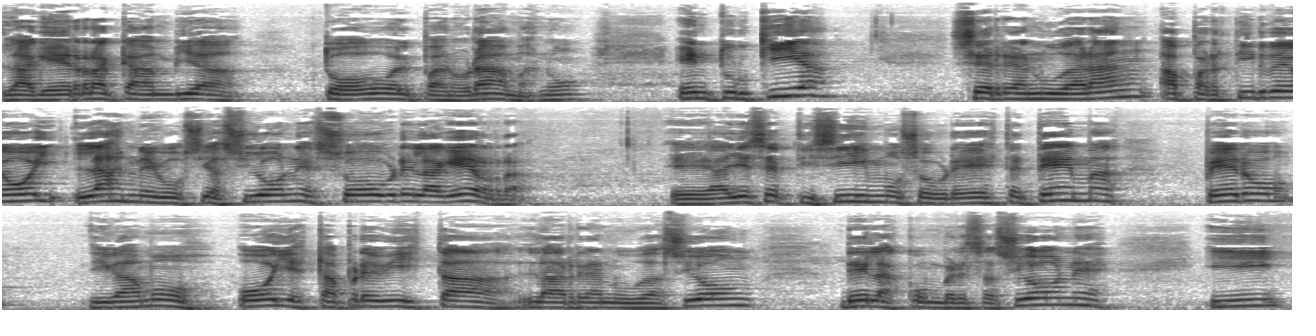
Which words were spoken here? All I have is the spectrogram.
la guerra cambia todo el panorama, ¿no? En Turquía se reanudarán a partir de hoy las negociaciones sobre la guerra. Eh, hay escepticismo sobre este tema, pero digamos, hoy está prevista la reanudación de las conversaciones y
